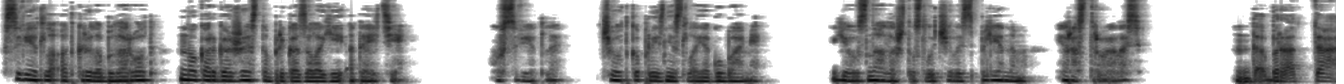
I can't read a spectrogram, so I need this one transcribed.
Светла открыла было рот, но Карга жестом приказала ей отойти. «У Светлы», — четко произнесла я губами. Я узнала, что случилось с пленом, и расстроилась. «Доброта!»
